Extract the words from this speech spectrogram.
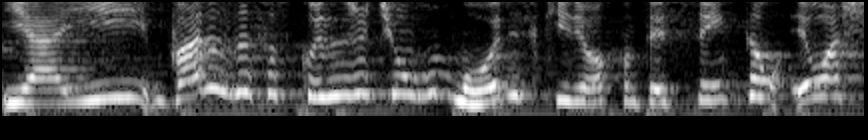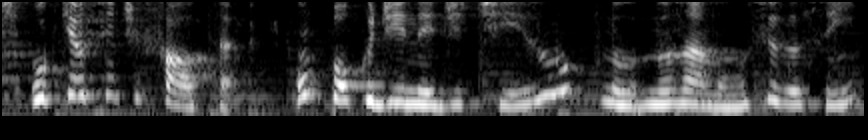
E aí, várias dessas coisas já tinham rumores que iriam acontecer. Então, eu ach... o que eu senti falta? Um pouco de ineditismo no- nos anúncios, assim.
